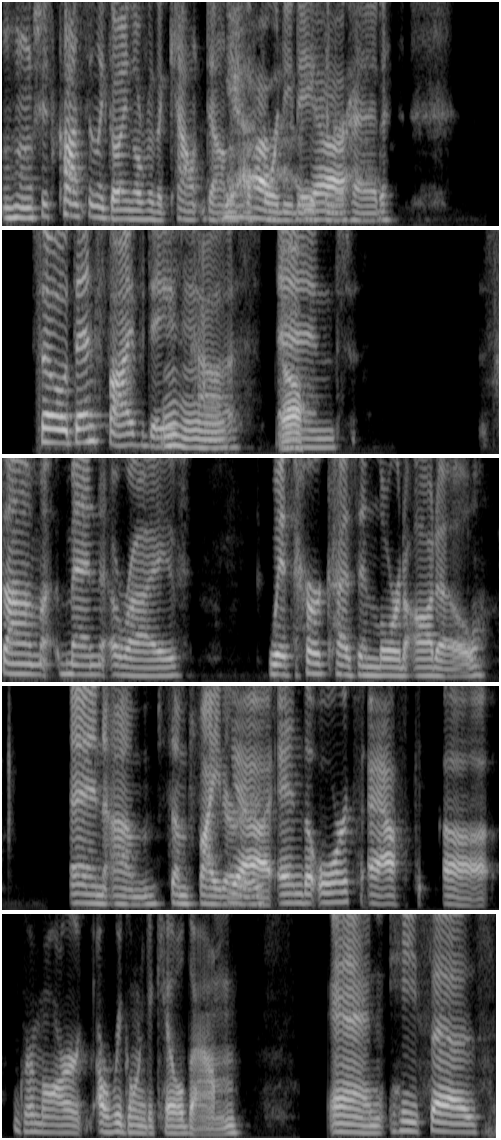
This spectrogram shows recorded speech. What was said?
Mm-hmm. She's constantly going over the countdown yeah, of the 40 days yeah. in her head. So then five days mm-hmm. pass, and oh. some men arrive with her cousin Lord Otto and um some fighters. Yeah, and the orcs ask uh Grimarr, are we going to kill them? And he says,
